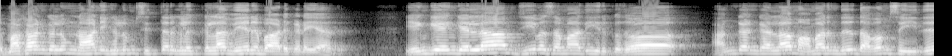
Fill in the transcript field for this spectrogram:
மகான்களும் நாணிகளும் சித்தர்களுக்கெல்லாம் வேறுபாடு கிடையாது. எங்கே எங்கெல்லாம் ஜீவ சமாதி இருக்குதோ அங்கங்கெல்லாம் அமர்ந்து தவம் செய்து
